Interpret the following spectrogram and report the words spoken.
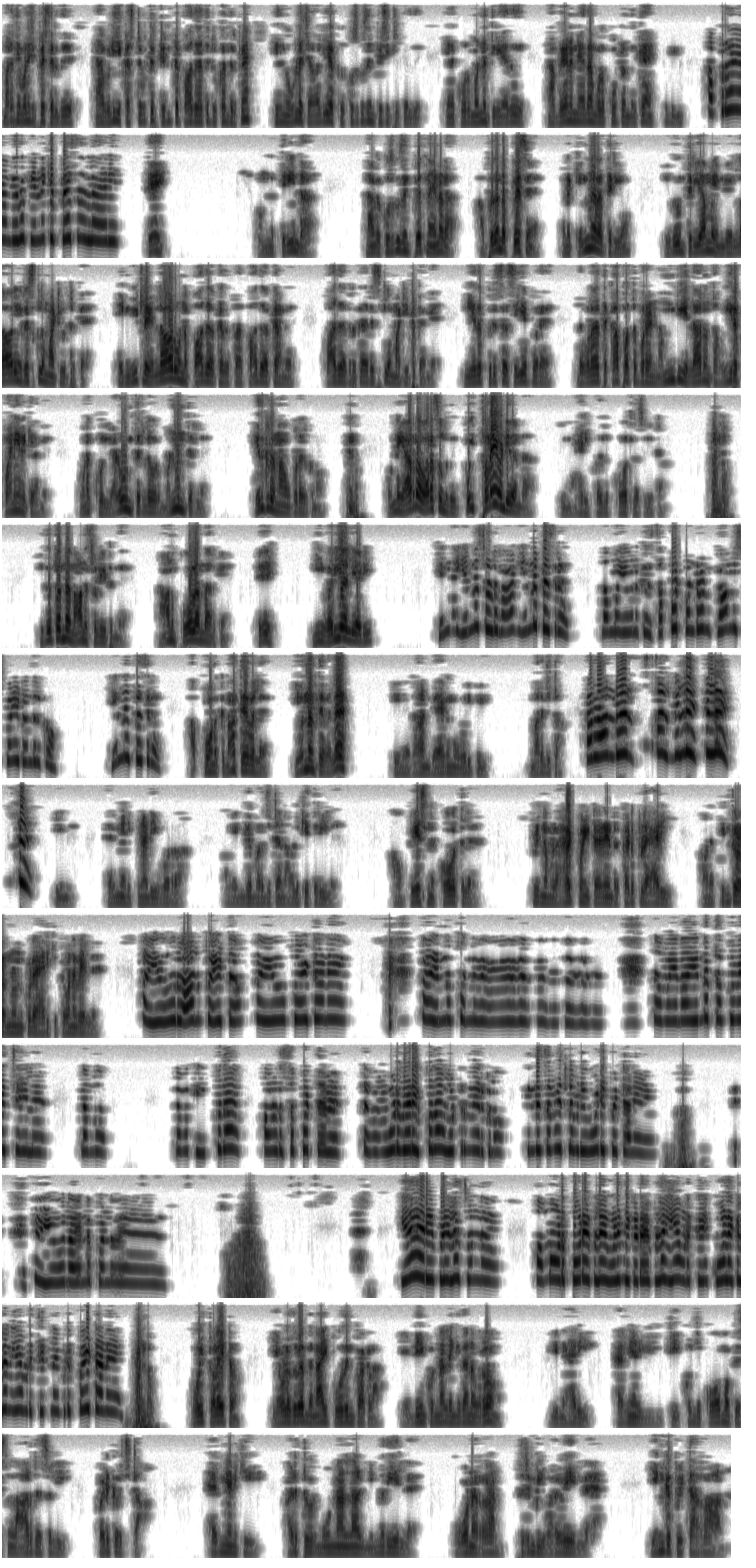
மறைஞ்சு மறைஞ்சு பேசுறது. நான் வெளியே கஷ்டப்பட்டு டென்ட்டை பாதுகாத்துட்டு உட்காந்துருப்பேன் இதுங்க உள்ள ஜாலியா கு- குசு குசுன்னு பேசிட்டு இருக்கிறது. எனக்கு ஒரு மண்ணும் தெரியாது. நான் வேணும்னே தான் உங்களை கூட்டு வந்திருக்கேன். அப்படின்னு. அப்புறம் அங்க இன்னைக்கு பேசல ஹரி. டேய் ஒண்ணு தெரியும்டா. நாங்க குசு குசுன்னு பேசினா என்னடா? அப்படிதான்டா பேசுவேன். உனக்கு என்னடா தெரியும்? எதுவும் தெரியாம எங்க எல்லாரையும் ரிஸ்க்ல மாட்டி விட்டுருக்க. எங்க வீட்டுல எல்லாரும் உன்னை பாதுகாக்க பா- பாதுகாக்காங்க பாதுகாக்கிறதுக்காக ரிஸ்க்ல மாட்டிட்டு இருக்காங்க. நீ ஏதோ பெருசா செய்ய போற? இந்த உலகத்தை காப்பாத்த போற நம்பி எல்லாரும் தன் உயிரை பணிய வைக்கிறாங்க. உனக்கு ஒரு இழவும் தெரியல ஒரு மண்ணும் தெரியல. எதுக்குடா நான் கூட இருக்கணும்? உன்னை யாரா வர சொன்னது? போய் தொலைய வேண்டியதான்டா. அப்படின்னு ஹாரி பதில் கோவத்துல சொல்லிட்டான். ஹம், இதைத்தான்டா நானும் சொல்லிட்டு இருந்தேன். நானும் போலாம் தான் இருக்கேன். ஏய் நீ வரியா இல்லையாடி? என்ன என்ன சொல்றா என்ன பேசுற? நம்ம இவனுக்கு சப்போர்ட் பண்றோம்னு ப்ராமிஸ் பண்ணிட்டு வந்திருக்கோம். என்ன பேசுற? அப்போ உனக்கு நான் தேவையில்ல. இவன் தான் தேவையில்ல. அப்படின்னு தான் வேகமா ஓடி போய் மறைஞ்சிட்டான். Ron, Ron, Ron. அப்படின்னு ஹெர்மியானி பின்னாடி ஓடுறா. அவன் எங்க மறைஞ்சிட்டான்னு அவளுக்கே தெரியல. அவன் பேசின கோவத்துல இப்படி நம்மளை ஹர்ட் பண்ணிட்டாரேன்ற கடுப்புல ஹாரி அவனை பின்தொடரணும்னு கூட ஹாரிக்கு தோணவே இல்லை. ஐயோ ரான் போயிட்டான். ஐயோ போயிட்டானே. நான் என்ன பண்ணுவேன்? நம்ம நான் என்ன தப்புமே செய்யல. நம்ம நமக்கு இப்பதான் அவனோட சப்போர்ட் தேவை. நம்ம மூணு பேரும் இப்பதான் ஒற்றுமையா இருக்கணும். இந்த சமயத்துல இப்படி ஓடி போயிட்டானே. ஐயோ நான் என்ன பண்ணுவேன்? ஏன் இப்படி எல்லாம் சொன்னேன் அம்மாவோட கூரைக்குள்ளே ஒளிஞ்சுக்கிட கடை ஏன் உனக்கு? கோலைக்குள்ள நீ ஏன் இப்படி திட்டின? இப்படி போயிட்டானே? போய் தொலைட்டோம் எவ்வளவு தூரம் இந்த நாய் போகுதுன்னு பாக்கலாம் எப்படியும் கொஞ்ச நாள் இங்க தானே வரும். அப்படின்னு ஹாரி ஹெர்மியானிக்கு கொஞ்சம் கோபமா பேசினால ஆறுதல் சொல்லி படுக்க வச்சுட்டான். ஹெர்மியானிக்கு அடுத்த ஒரு மூணு நாலு நாள் நிம்மதியே இல்ல. ஓனர் ரான் திரும்பி வரவே இல்ல. எங்க போயிட்டான் ரான்?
